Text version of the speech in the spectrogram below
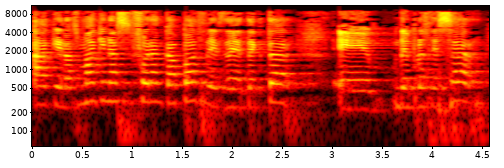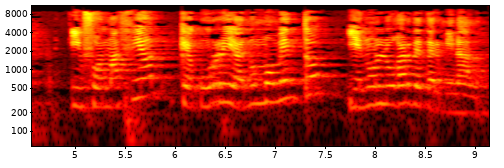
a que las máquinas fueran capaces de detectar, eh, de procesar información que ocurría en un momento y en un lugar determinado.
